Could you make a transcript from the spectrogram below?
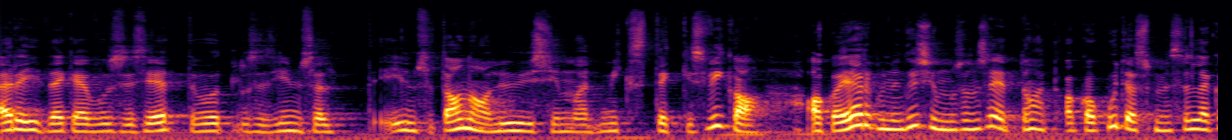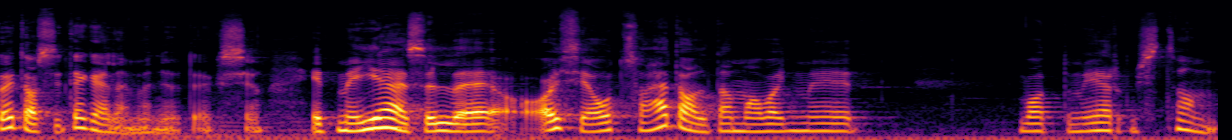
äritegevuses ja ettevõtluses ilmselt, ilmselt analüüsima, et miks tekkis viga, aga järgmine küsimus on see, et noh, et aga kuidas me sellega edasi tegeleme nüüd, eks ju. et me ei jää selle asja otsa hädaldama, vaid me vaatame järgmist sammu.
